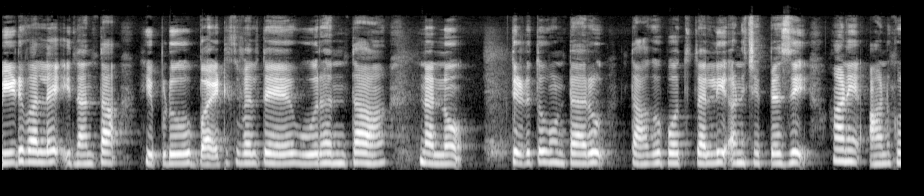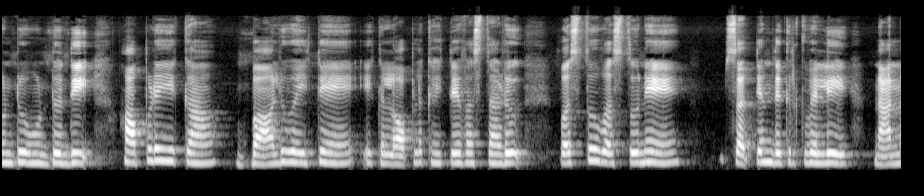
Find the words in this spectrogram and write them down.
వీడి వల్లే ఇదంతా. ఇప్పుడు బయటికి వెళ్తే ఊరంతా నన్ను తిడుతూ ఉంటారు. తాగుపోతు తల్లి అని చెప్పేసి అని అనుకుంటూ ఉంటుంది. అప్పుడే ఇక బాలు అయితే ఇక లోపలికైతే వస్తాడు. వస్తూ వస్తూనే సత్యం దగ్గరికి వెళ్ళి నాన్న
